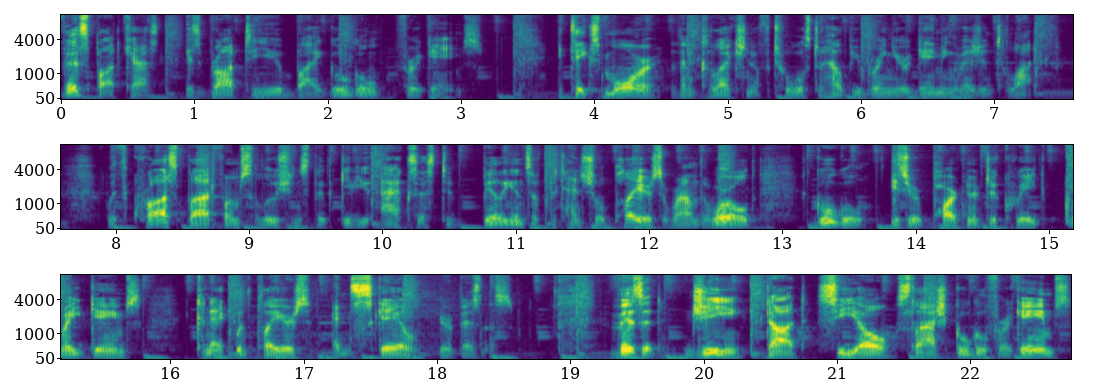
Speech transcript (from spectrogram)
This podcast is brought to you by Google for Games. It takes more than a collection of tools to help you bring your gaming vision to life. With cross platform solutions that give you access to billions of potential players around the world, Google is your partner to create great games, connect with players, and scale your business. Visit g.co slash Google for Games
